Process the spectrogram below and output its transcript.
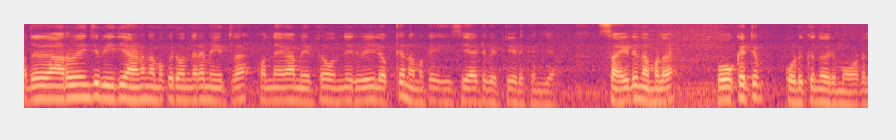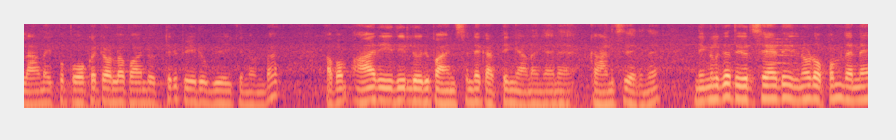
അത് അറുപത് ഇഞ്ച് വീതിയാണ്. നമുക്കൊരു ഒന്നര മീറ്റർ ഒന്നേകാൽ മീറ്റർ ഒന്ന് രൂപയിലൊക്കെ നമുക്ക് ഈസി ആയിട്ട് വെട്ടിയെടുക്കുകയും ചെയ്യാം. സൈഡ് നമ്മൾ പോക്കറ്റ് കൊടുക്കുന്ന ഒരു മോഡലാണ്. ഇപ്പോൾ പോക്കറ്റുള്ള പാന്റ് ഒത്തിരി പേര് ഉപയോഗിക്കുന്നുണ്ട്. അപ്പം ആ രീതിയിലൊരു പാൻസിന്റെ കട്ടിങ്ങാണ് ഞാൻ കാണിച്ചു തരുന്നത്. നിങ്ങൾക്ക് തീർച്ചയായിട്ടും ഇതിനോടൊപ്പം തന്നെ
